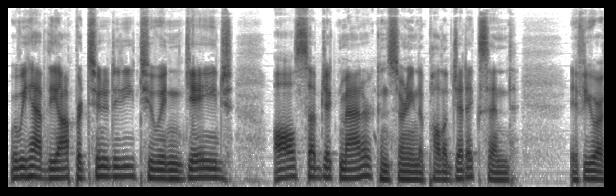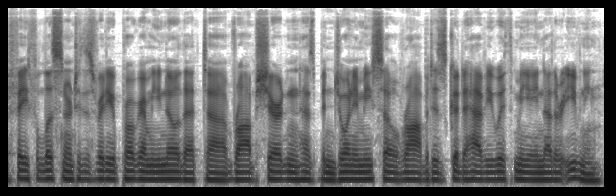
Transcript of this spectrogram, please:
where we have the opportunity to engage all subject matter concerning apologetics. And if you are a faithful listener to this radio program, you know that uh, Rob Sheridan has been joining me. So, Rob, it is good to have you with me another evening.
